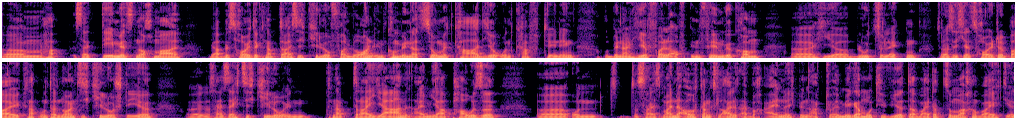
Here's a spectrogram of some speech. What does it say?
ähm, habe seitdem jetzt nochmal ja bis heute knapp 30 Kilo verloren in Kombination mit Cardio und Krafttraining und bin dann hier voll auf in Film gekommen, äh, hier Blut zu lecken, so dass ich jetzt heute bei knapp unter 90 Kilo stehe. Äh, das heißt 60 Kilo in knapp drei Jahren mit einem Jahr Pause äh, und das heißt, meine Ausgangslage ist einfach eine, ich bin aktuell mega motiviert, da weiterzumachen, weil ich die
